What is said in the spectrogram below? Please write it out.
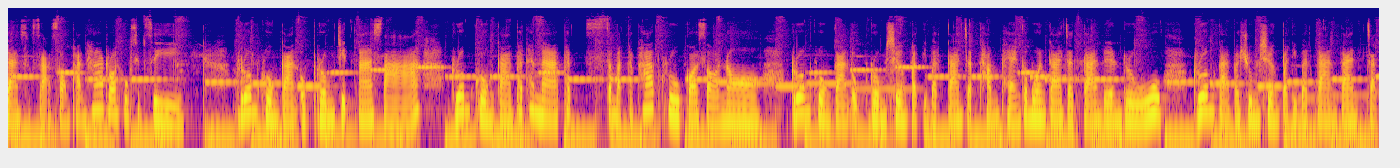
การศึกษา 2564 ร่วมโครงการอบรมจิตอาสา ร่วมโครงการพัฒนาสมรรถภาพครูกศน ร่วมโครงการอบรมเชิงปฏิบัติการจัดทำแผนกระบวนการจัดการเรียนรู้ ร่วมการประชุมเชิงปฏิบัติการการจัด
